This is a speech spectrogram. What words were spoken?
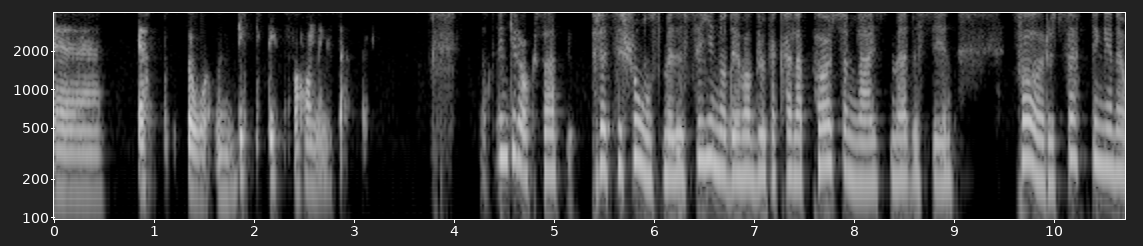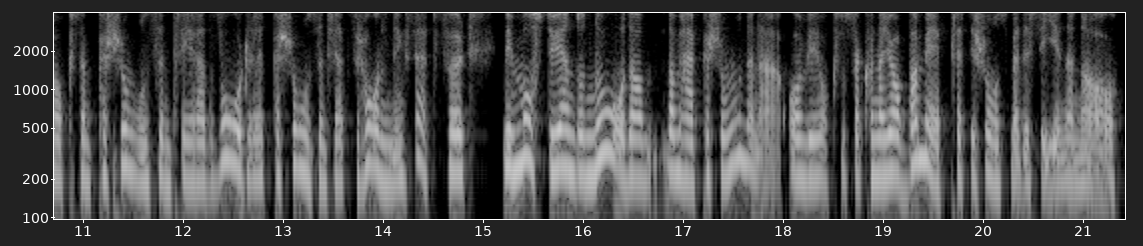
eh, ett så viktigt förhållningssätt. Jag tänker också att precisionsmedicin och det man brukar kalla personalized medicin Förutsättningen är också en personcentrerad vård eller ett personcentrerat förhållningssätt. För vi måste ju ändå nå de, de här personerna om vi också ska kunna jobba med precisionsmedicinerna och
